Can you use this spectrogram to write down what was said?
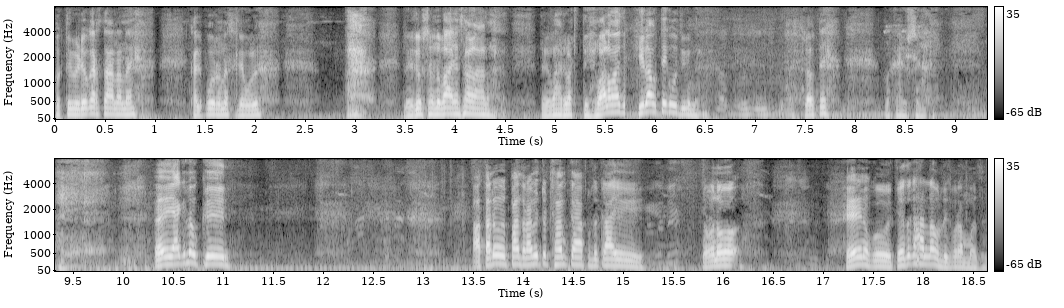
फक्त व्हिडिओ करता आला नाही. खाली पोरं नसल्यामुळं. लय दिवसानं बाजा सळा आला. लय भारी वाटते मला माझं ही लावते का उजवीनं? लावते. मग काय विषय नाही. या की लवकर? आता ना पंधरा मिनिटं थांब काय आपलं काय? नको नको हे नको त्याचं का हाल लावलं ब्रह्माचं?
